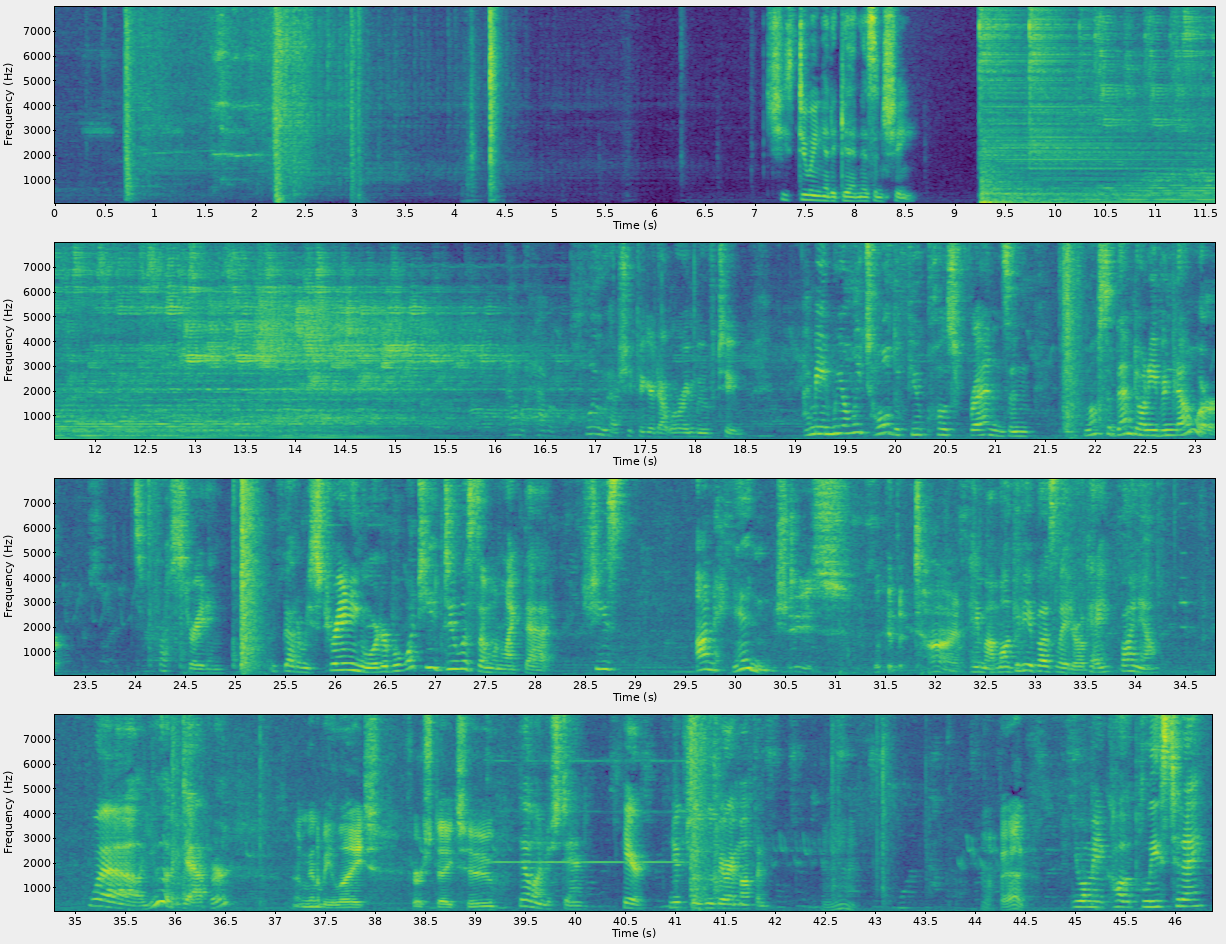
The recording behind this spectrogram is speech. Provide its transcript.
She's doing it again, isn't she? I don't have a clue how she figured out where we moved to. I mean, we only told a few close friends, and most of them don't even know her. It's frustrating. We've got a restraining order, but what do you do with someone like that? She's unhinged. Jeez, look at the time. Hey, Mom, I'll give you a buzz later, okay? Bye now. Well, you look dapper. I'm gonna be late. First day too. They'll understand. Here, nuke your blueberry muffin. Mm. Not bad. You want me to call the police today?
